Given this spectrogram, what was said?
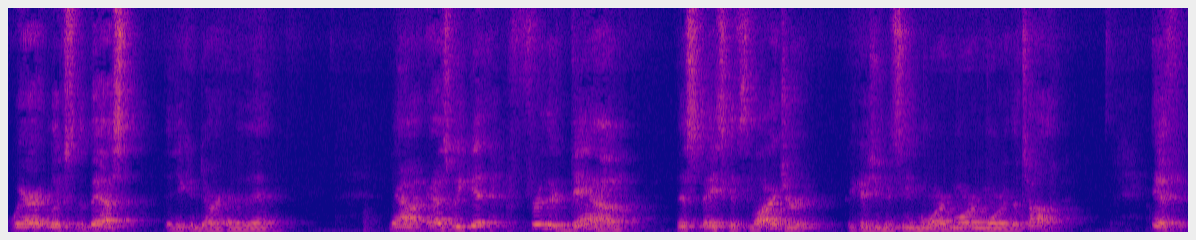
where it looks the best, then you can darken it in. Now, as we get further down, this space gets larger because you can see more and more and more of the top. If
